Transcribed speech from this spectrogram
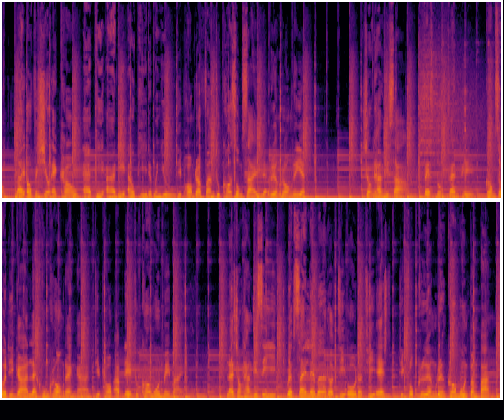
2 Line Official Account @prdlpw ที่พร้อมรับฟังทุกข้อสงสัยและเรื่องร้องเรียน ช่องทางที่ 3 Facebook Fanpage กรมสวัสดิการและคุ้มครองแรงงานที่พร้อมอัปเดตทุกข้อมูลใหม่ ๆ และช่องทางที่ 4 เว็บไซต์ labor.go.th ที่ครบเครื่องเรื่องข้อมูลปังๆ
